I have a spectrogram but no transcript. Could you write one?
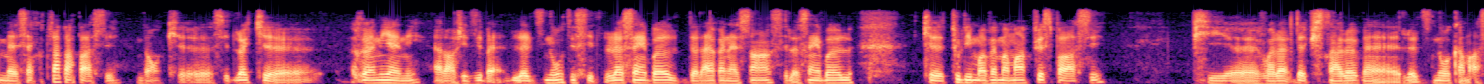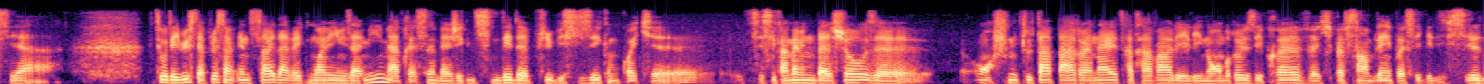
mais ça tout le par passer. Donc, euh, c'est de là que René est né. Alors, j'ai dit, ben, le dino, c'est le symbole de la Renaissance, c'est le symbole que tous les mauvais moments puissent passer. Puis euh, voilà, depuis ce temps-là, ben, le dino a commencé à. au début, c'était plus un inside avec moi et mes amis, mais après ça, ben, j'ai décidé de publiciser comme quoi que c'est quand même une belle chose. Euh, on finit tout le temps par renaître à travers les, nombreuses épreuves qui peuvent sembler impossibles et difficiles,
